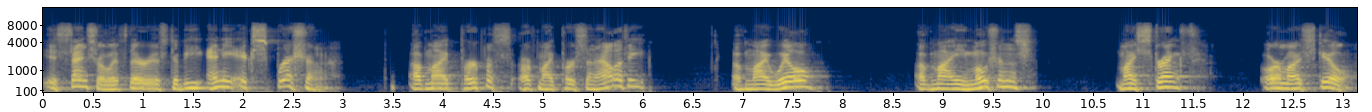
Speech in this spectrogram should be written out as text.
essential if there is to be any expression of my purpose, of my personality, of my will, of my emotions, my strength, or my skill.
